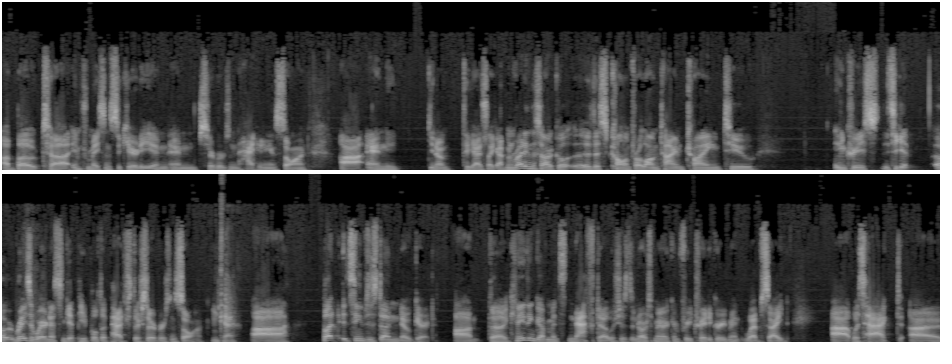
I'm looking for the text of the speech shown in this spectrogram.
about uh, information security and, and servers and hacking and so on. Uh, and you know, the guy's like, I've been writing this article, uh, this column for a long time, trying to increase to get uh, raise awareness and get people to patch their servers and so on. okay. Uh, but it seems it's done no good. Um, the Canadian government's NAFTA, which is the North American Free Trade Agreement website, uh, was hacked. Uh,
